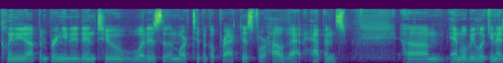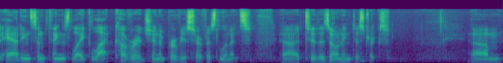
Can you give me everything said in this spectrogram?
cleaning it up and bringing it into what is the more typical practice for how that happens. Um, and we'll be looking at adding some things like lot coverage and impervious surface limits uh, to the zoning districts. Um,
